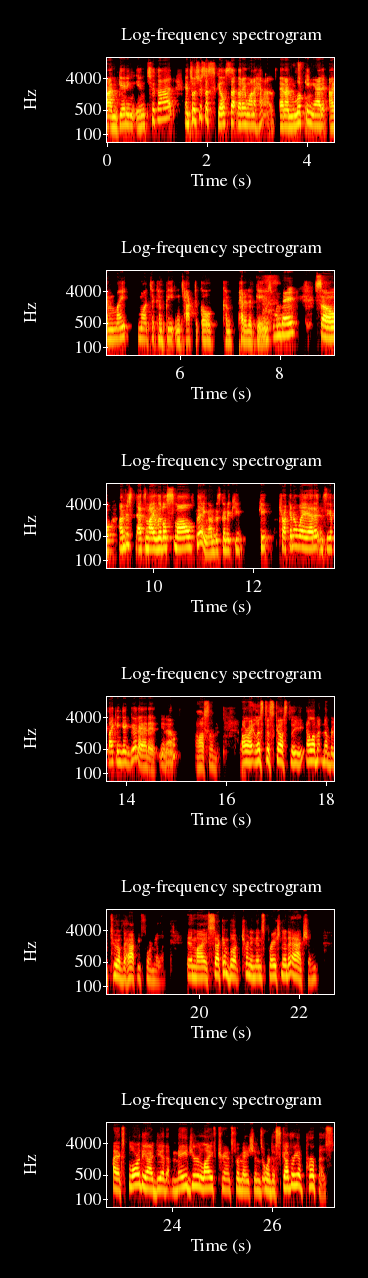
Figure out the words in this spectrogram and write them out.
I'm getting into that. And so it's just a skill set that I want to have. And I'm looking at it. I might want to compete in tactical competitive games one day. So I'm just, that's my little small thing. I'm just going to keep, keep trucking away at it and see if I can get good at it, you know? Awesome. All right, let's discuss the element number two of the happy formula. In my second book, Turning Inspiration into Action, I explore the idea that major life transformations or discovery of purpose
